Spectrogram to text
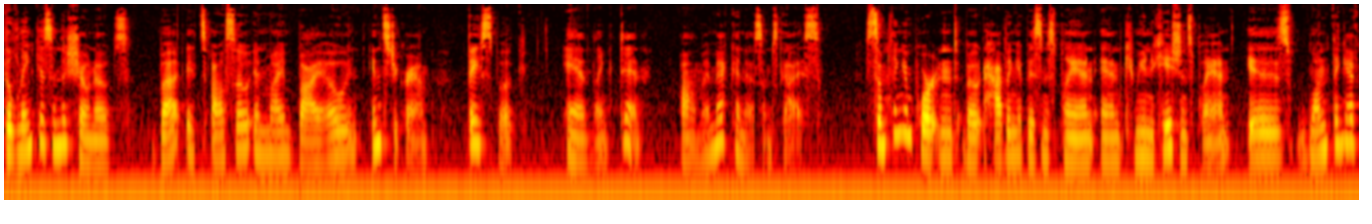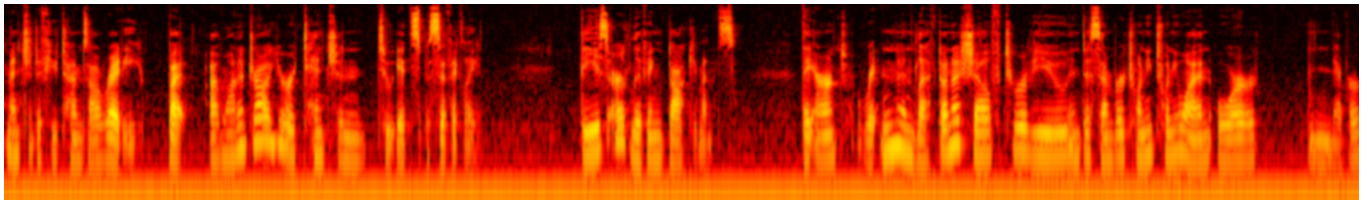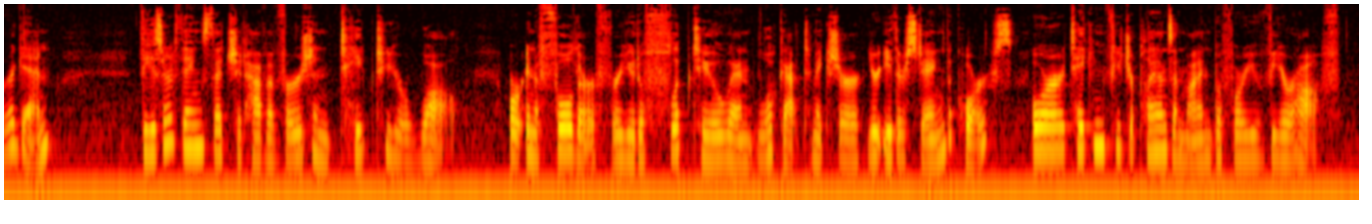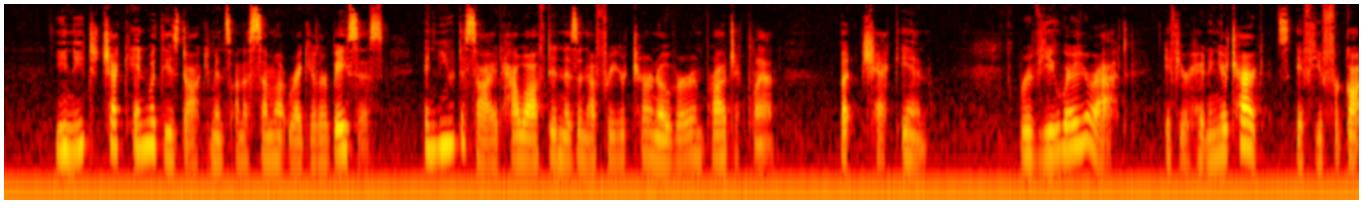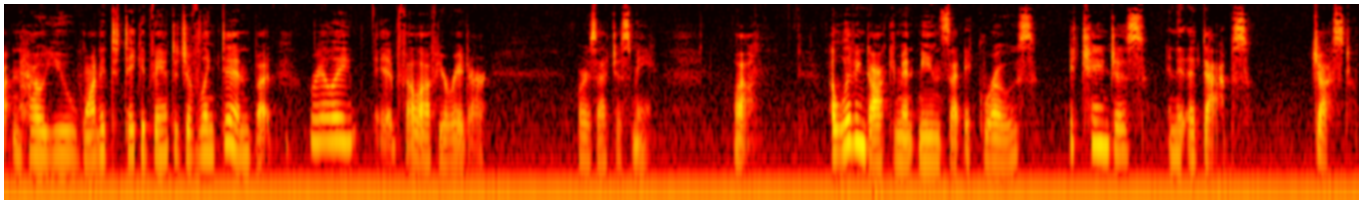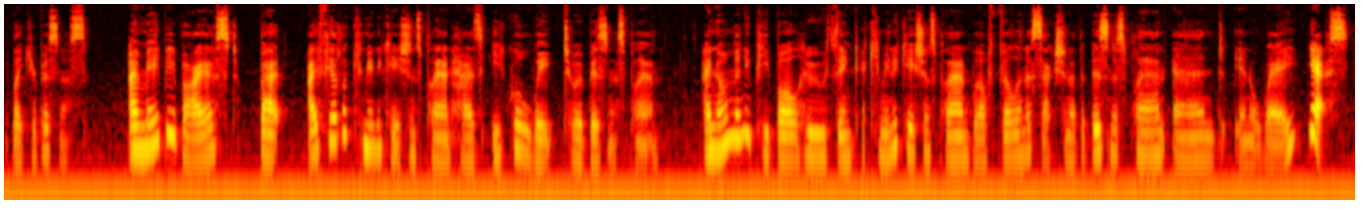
The link is in the show notes, but it's also in my bio in Instagram, Facebook, and LinkedIn. All my mechanisms, guys. Something important about having a business plan and communications plan is one thing I've mentioned a few times already, but I want to draw your attention to it specifically. These are living documents. They aren't written and left on a shelf to review in December 2021 or never again. These are things that should have a version taped to your wall or in a folder for you to flip to and look at to make sure you're either staying the course or taking future plans in mind before you veer off. You need to check in with these documents on a somewhat regular basis, and you decide how often is enough for your turnover and project plan but check in. Review where you're at, if you're hitting your targets, if you've forgotten how you wanted to take advantage of LinkedIn, but really it fell off your radar. Or is that just me? Well, a living document means that it grows, it changes, and it adapts, just like your business. I may be biased, but I feel a communications plan has equal weight to a business plan. I know many people who think a communications plan will fill in a section of the business plan, and in a way, yes,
